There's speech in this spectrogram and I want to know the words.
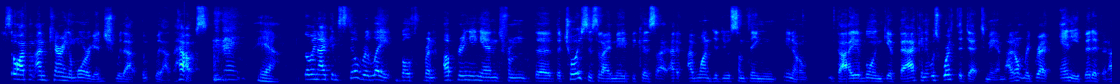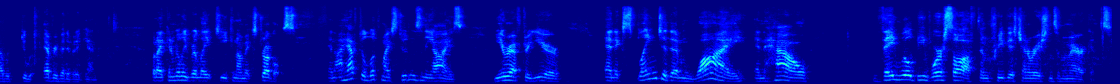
so I'm, I'm carrying a mortgage without the, without the house. Right. yeah. So, and I can still relate both from upbringing and from the the choices that I made because I, I, wanted to do something, you know, valuable and give back, and it was worth the debt to me. I don't regret any bit of it. I would do every bit of it again. But I can really relate to economic struggles, and I have to look my students in the eyes year after year and explain to them why and how they will be worse off than previous generations of Americans.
